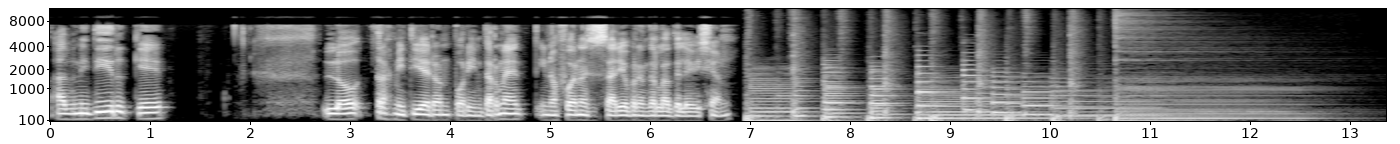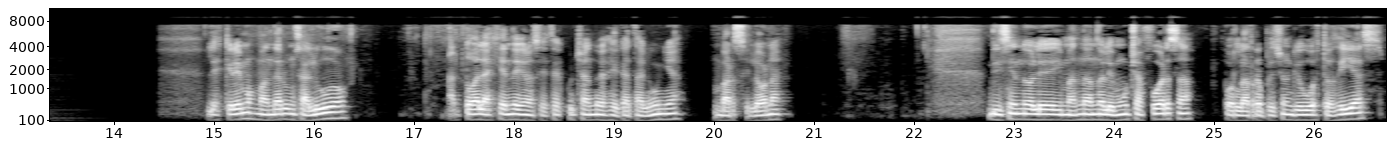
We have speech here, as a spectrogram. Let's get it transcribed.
admitir que lo transmitieron por internet y no fue necesario prender la televisión. Queremos mandar un saludo a toda la gente que nos está escuchando desde Cataluña, Barcelona, diciéndole y mandándole mucha fuerza por la represión que hubo estos días,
